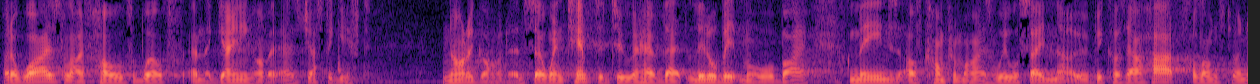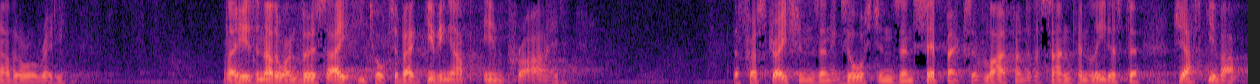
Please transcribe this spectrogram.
But a wise life holds wealth and the gaining of it as just a gift, not a God. And so, when tempted to have that little bit more by means of compromise, we will say no because our heart belongs to another already. Now, here's another one, verse 8. He talks about giving up in pride the frustrations and exhaustions and setbacks of life under the sun can lead us to just give up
